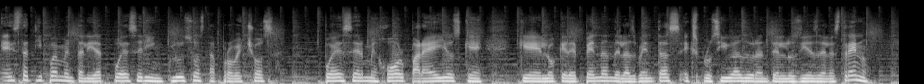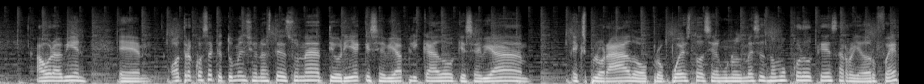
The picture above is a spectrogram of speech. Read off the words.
este tipo de mentalidad puede ser incluso hasta provechosa puede ser mejor para ellos que, lo que dependan de las ventas explosivas durante los días del estreno. Ahora bien, eh, otra cosa que tú mencionaste es una teoría que se había aplicado, que se había explorado o propuesto hace algunos meses, no me acuerdo qué desarrollador fue,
